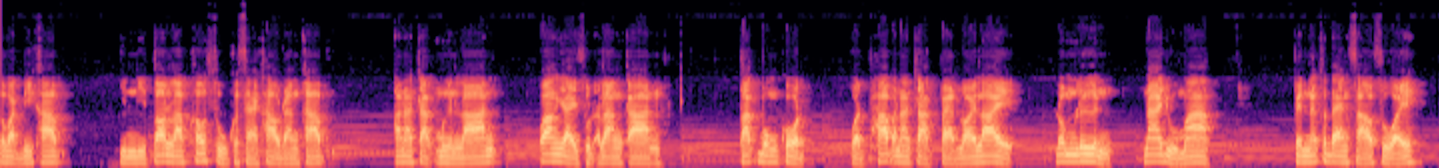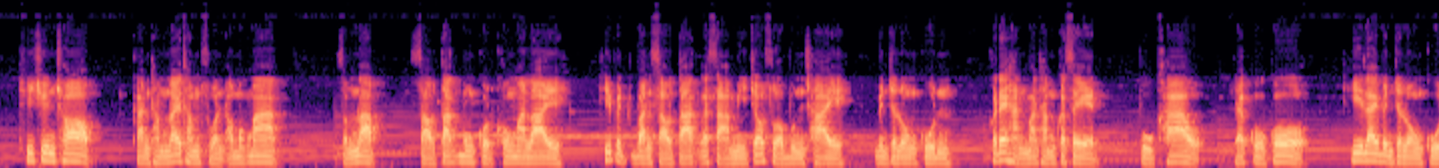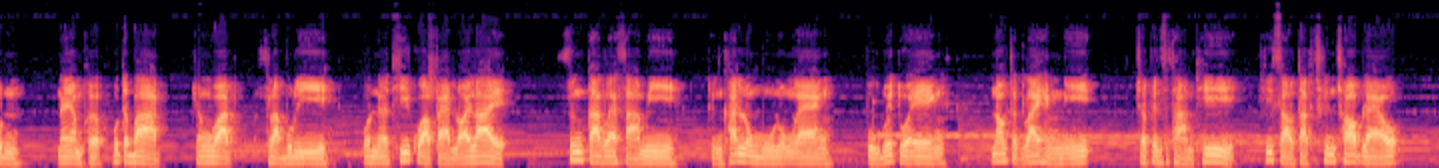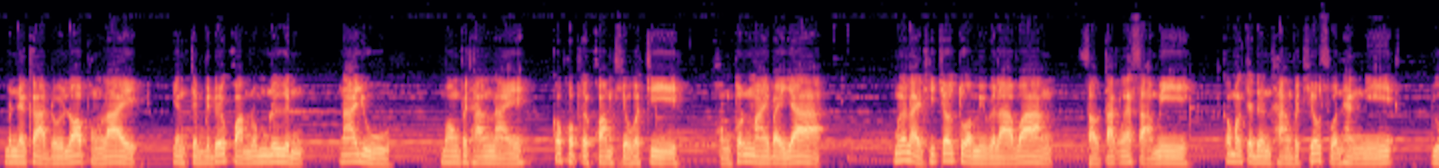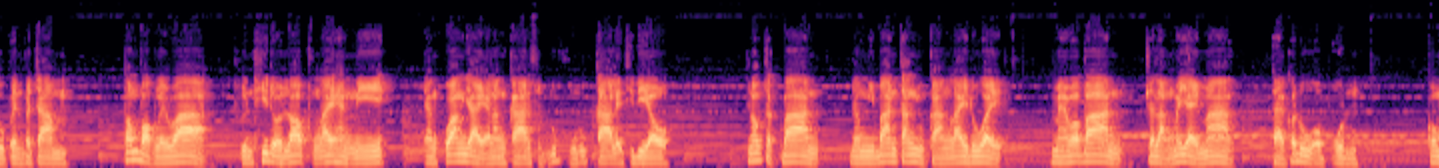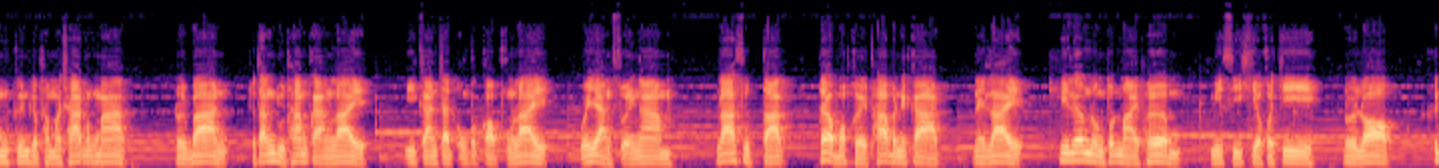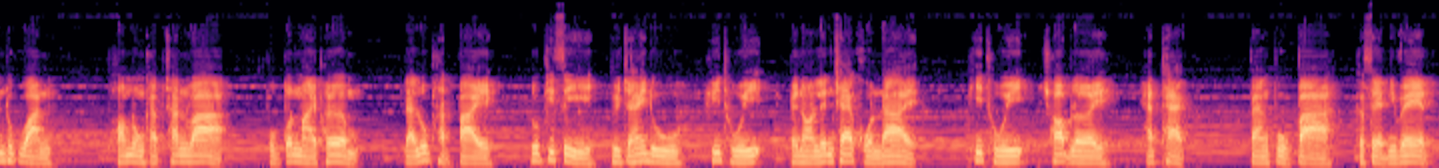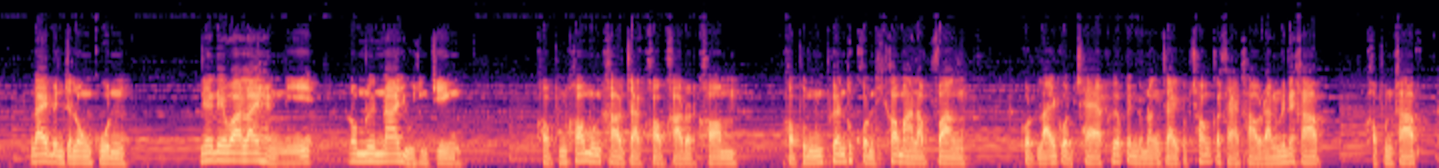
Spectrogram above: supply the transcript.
สวัสดีครับ ยินดีต้อนรับเข้าสู่กระแสข่าวดังครับ อาณาจักรหมื่นล้าน กว้างใหญ่สุดอลังการ ตักบงกฎอวดภาพอาณาจักร 800 ไร่ร่มรื่น น่าอยู่มาก เป็นนักแสดงสาวสวยที่ชื่นชอบ การทำไร่ทำสวนเอามากๆสำหรับสาวตักบงกฎคงมาลัย ที่ปัจจุบันสาวตักและสามีเจ้าสัวบุญชัย เบญจรงกุล ก็ได้หันมาทำเกษตร ปลูกข้าว และโกโก้ ที่ไร่เบญจรงกุล ในอำเภอพุทธบาท จังหวัดสระบุรี บนเนื้อที่กว่า 800 ไร่ ซึ่งตักและสามีถึงขั้นลงมูลงแรงปลูกด้วยตัวเอง นอกจากไร่แห่งนี้ จะเป็นสถานที่ที่สาวตักชื่นชอบแล้ว บรรยากาศโดยรอบของไร่ยังเต็มไปด้วยความร่มรื่น น่าอยู่ มองไปทางไหนก็พบแต่ความเขียวขจีของต้นไม้ใบหญ้า เมื่อไหร่ที่เจ้าตัวมีเวลาว่าง สาวตักและสามีก็มักจะเดินทางไปเที่ยวสวนแห่งนี้อยู่เป็นประจำ ต้องบอกเลยว่าพื้นที่โดยรอบของไร่แห่งนี้ยังกว้างใหญ่อลังการสุดลูกหูลูกตาเลยทีเดียว นอกจากบ้านยังมีบ้านตั้งอยู่กลางไร่ด้วย แม้ว่าบ้านจะหลังไม่ใหญ่มาก แต่ก็ดูอบอุ่น กลมกลืนกับธรรมชาติมากๆ โดยบ้านจะตั้งอยู่ท่ามกลางไร่ มีการจัดองค์ประกอบของไร่ไว้อย่างสวยงาม ล่าสุดตักได้ออกมาเผยภาพบรรยากาศในไร่ที่เริ่มลงต้นไม้เพิ่ม มีสีเขียวขจี โดยรอบขึ้นทุกวัน พร้อมลงแคปชั่นว่า ปลูกต้นไม้เพิ่ม และรูปถัดไป รูปทีสี่ 4 คือจะให้ดูพี่ทุยไปนอนเล่นแช่โคลนได้ พี่ทุยชอบเลยแฮชแท็กแปลงปลูกป่า เกษตรนิเวศ ไร่เบญจรงกุล เรียกได้ว่าไร่แห่งนี้ร่มรื่นน่าอยู่จริง ๆ ขอบคุณข้อมูลข่าวจากขอบข่าว .com ขอบคุณเพื่อนทุกคนที่เข้ามารับฟัง กดไลค์ กดแชร์เพื่อเป็นกำลังใจกับช่องกระแสข่าวดังด้วยนะครับ ขอบคุณครับ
